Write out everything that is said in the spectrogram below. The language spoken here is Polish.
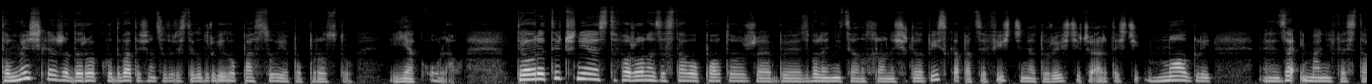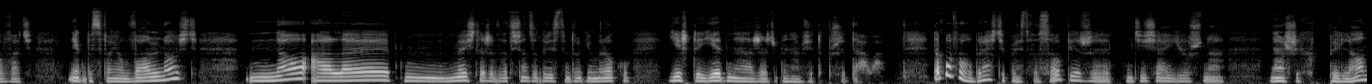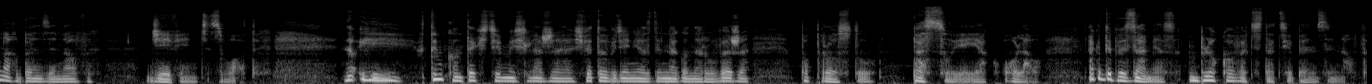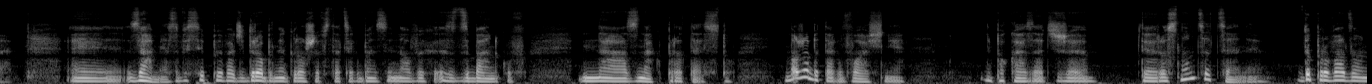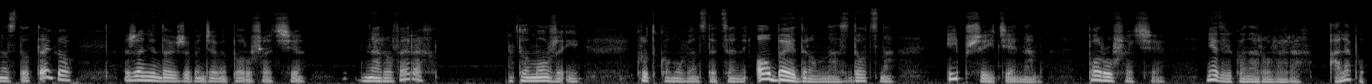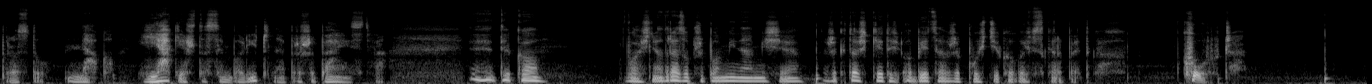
to myślę, że do roku 2022 pasuje po prostu jak ulał. Teoretycznie stworzone zostało po to, żeby zwolennicy ochrony środowiska, pacyfiści, naturyści czy artyści mogli e, zamanifestować jakby swoją wolność. No, ale mm, myślę, że w 2022 roku jeszcze jedna rzecz by nam się tu przydała. No bo wyobraźcie Państwo sobie, że dzisiaj już na naszych pylonach benzynowych 9 zł. No i w tym kontekście myślę, że Światowy Dzień Jazdy na rowerze po prostu pasuje jak ulał. A gdyby zamiast blokować stacje benzynowe, e, zamiast wysypywać drobne grosze w stacjach benzynowych z dzbanków na znak protestu, może by tak właśnie pokazać, że te rosnące ceny doprowadzą nas do tego, że nie dość, że będziemy poruszać się na rowerach, to może i, krótko mówiąc, te ceny obedrą nas do cna i przyjdzie nam poruszać się nie tylko na rowerach, ale po prostu nago. Jakież to symboliczne, proszę Państwa. Y, tylko właśnie od razu przypomina mi się, że ktoś kiedyś obiecał, że puści kogoś w skarpetkach. Kurczę.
